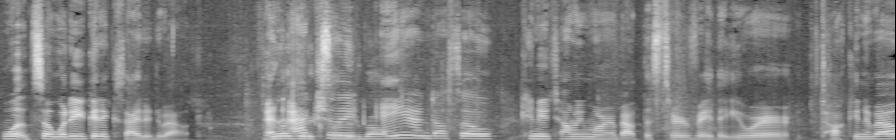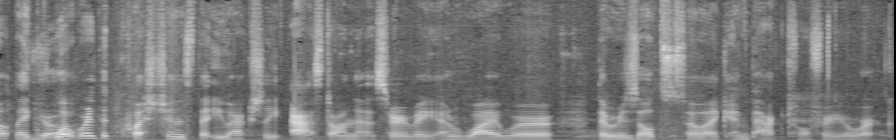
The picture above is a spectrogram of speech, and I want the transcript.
Well, so what do you get excited about? What do I get excited about? and also, can you tell me more about the survey that you were talking about? Like, Yeah. what were the questions that you actually asked on that survey, and why were the results so like impactful for your work?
